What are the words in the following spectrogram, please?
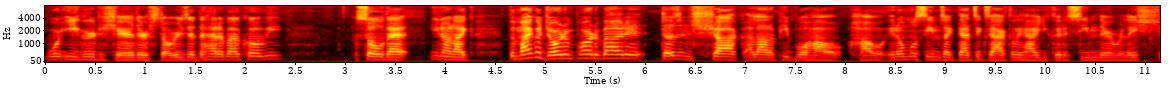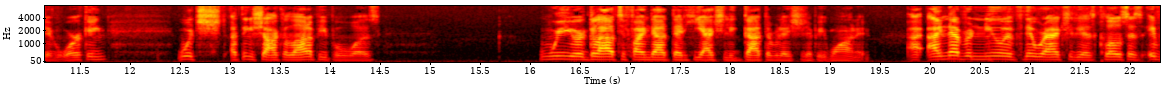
were eager to share their stories that they had about Kobe, so that you know, like the Michael Jordan part about it doesn't shock a lot of people. How how it almost seems like that's exactly how you could have seen their relationship working, which I think shocked a lot of people was. We are glad to find out that he actually got the relationship he wanted. I, I never knew if they were actually as close as if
